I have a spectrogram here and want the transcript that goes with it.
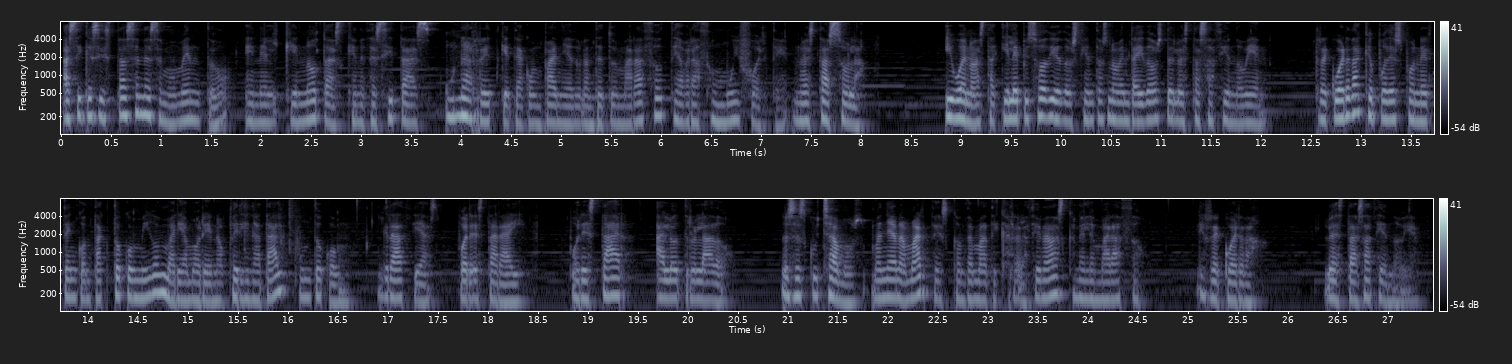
Así que si estás en ese momento en el que notas que necesitas una red que te acompañe durante tu embarazo, te abrazo muy fuerte, no estás sola. Y bueno, hasta aquí el episodio 292 de Lo estás haciendo bien. Recuerda que puedes ponerte en contacto conmigo en mariamorenoperinatal.com. Gracias por estar ahí, por estar al otro lado. Nos escuchamos mañana martes con temáticas relacionadas con el embarazo. Y recuerda, lo estás haciendo bien.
